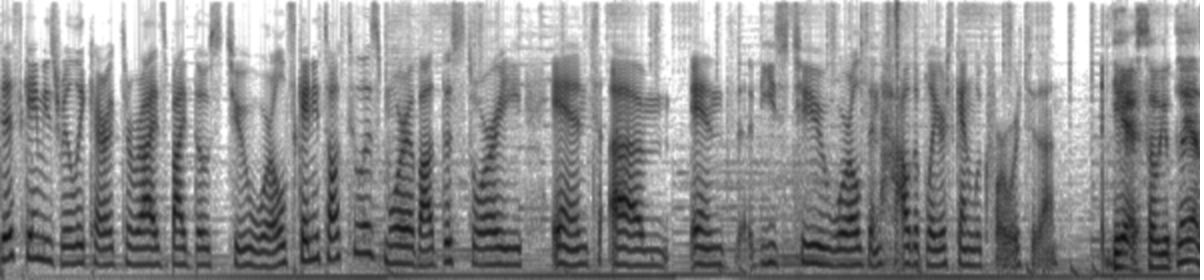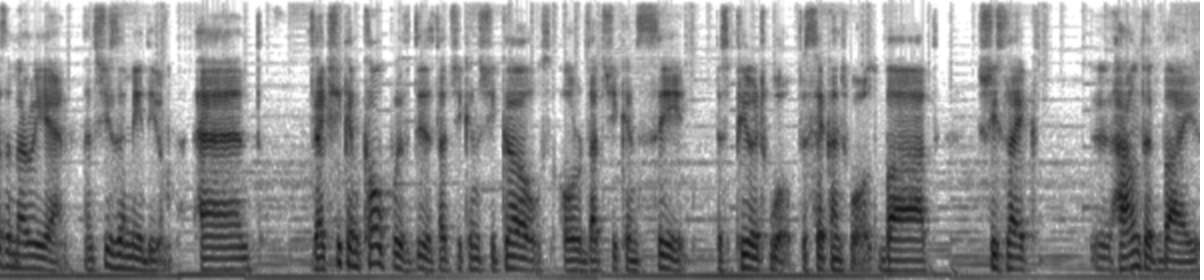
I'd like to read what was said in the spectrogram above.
This game is really characterized by those two worlds. Can you talk to us more about the story and um, and these two worlds and how the players can look forward to that? Yeah, so you play as a Marianne, and she's a medium, and like she can cope with this, that she can she goes, or that she can see the spirit world, the second world, but she's like uh, haunted by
